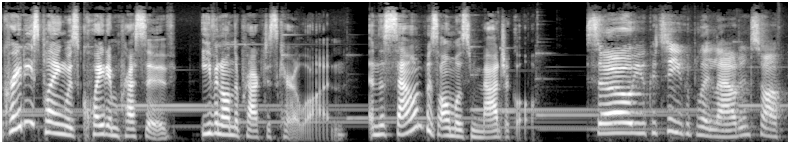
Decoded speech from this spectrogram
McCrady's playing was quite impressive, even on the practice carillon, and the sound was almost magical. So you could see you could play loud and soft.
